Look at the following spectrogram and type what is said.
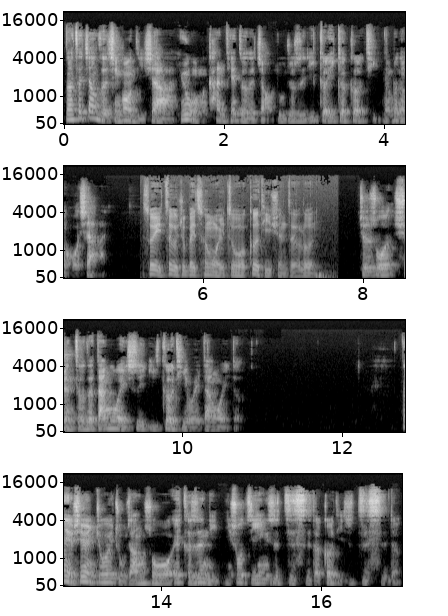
那在这样子的情况底下，因为我们看天择的角度，就是一个一个个体能不能活下来，所以这个就被称为做个体选择论，就是说选择的单位是以个体为单位的。那有些人就会主张说，哎，可是你你说基因是自私的，个体是自私的，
